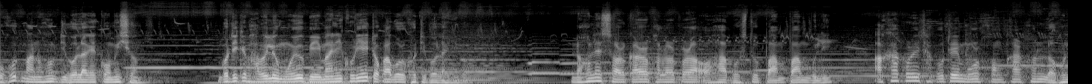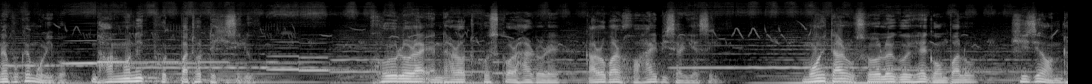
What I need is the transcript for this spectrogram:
বহুত মানুহক দিব লাগে কমিশ্যন গতিকে ভাবিলোঁ ময়ো বেইমানি কৰিয়েই টকাবোৰ ঘটিব লাগিব। নহ'লে চৰকাৰৰ ফালৰ পৰা অহা বস্তু পাম পাম বুলি আশা কৰি থাকোঁতে মোৰ সংসাৰখন লঘোণে ভোকে মৰিব। ধনমণিক ফুটপাথত দেখিছিলোঁ। সৰু ল'ৰা এন্ধাৰত খোজ কঢ়াৰ দৰে কাৰোবাৰ সহায় বিচাৰি আছিল। মই তাৰ ওচৰলৈ গৈহে গম পালোঁ সি যে অন্ধ।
